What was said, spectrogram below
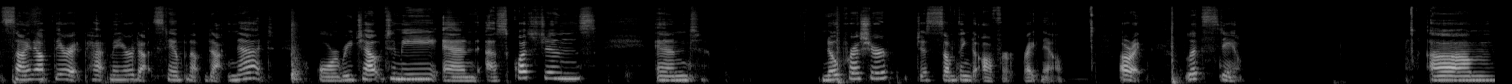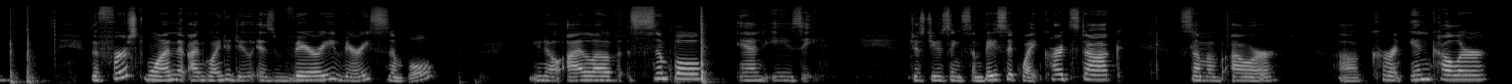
sign up there at patmayer.stampinup.net or reach out to me and ask questions. And no pressure, just something to offer right now. All right, let's stamp. Um, the first one that I'm going to do is very, very simple. You know, I love simple and easy. Just using some basic white cardstock, some of our uh, current in color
